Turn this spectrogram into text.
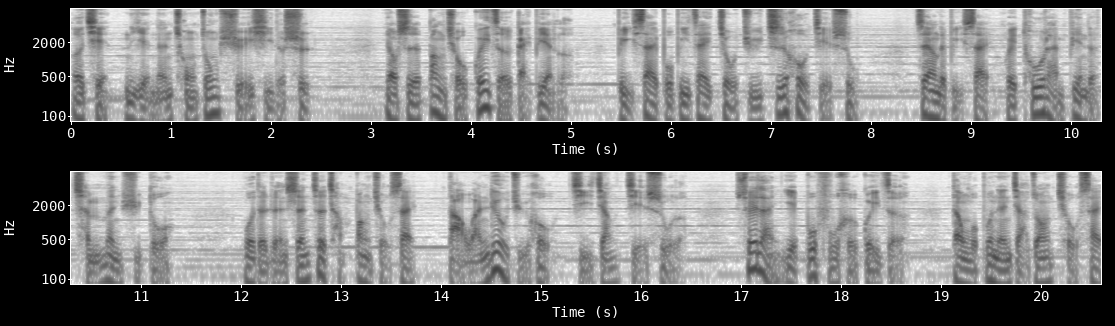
而且也能从中学习的事。要是棒球规则改变了，比赛不必在九局之后结束，这样的比赛会突然变得沉闷许多。我的人生这场棒球赛打完六局后即将结束了，虽然也不符合规则，但我不能假装球赛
